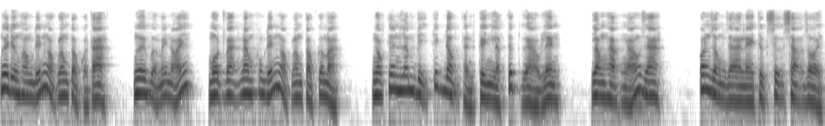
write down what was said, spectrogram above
ngươi đừng hòng đến Ngọc Long tộc của ta. Ngươi vừa mới nói, một vạn năm không đến Ngọc Long tộc cơ mà. Ngọc Thiên Lâm bị kích động thần kinh lập tức gào lên. Long Hạo ngáo ra. Con rồng già này thực sự sợ rồi,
